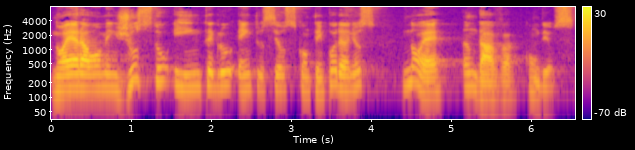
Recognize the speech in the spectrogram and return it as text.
Noé era homem justo e íntegro entre os seus contemporâneos. Noé andava com Deus.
